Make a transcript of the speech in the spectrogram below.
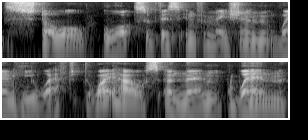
stole lots of this information when he left the White House and then when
